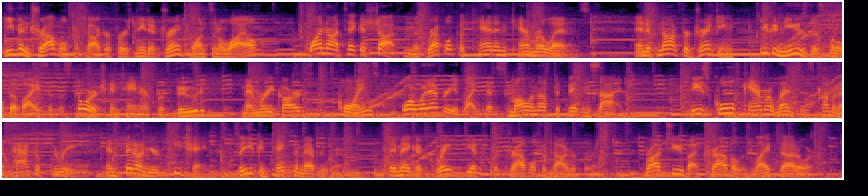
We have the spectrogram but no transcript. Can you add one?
Even travel photographers need a drink once in a while. Why not take a shot from this replica Canon camera lens? And if not for drinking, you can use this little device as a storage container for food, memory cards, coins, or whatever you'd like that's small enough to fit inside. These cool camera lenses come in a pack of three and fit on your keychain so you can take them everywhere. They make a great gift for travel photographers. Brought to you by travelislife.org.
